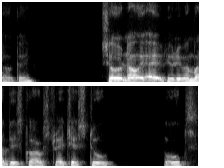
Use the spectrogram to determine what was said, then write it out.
Okay. So now if you remember this curve stretches to, oops.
